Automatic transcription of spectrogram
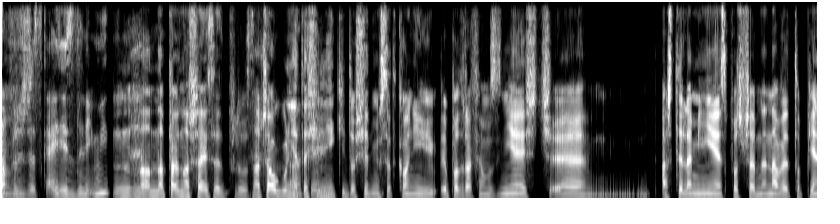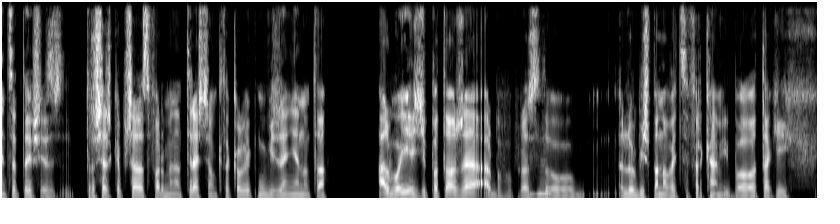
Oprócz, że Sky the limit? no na pewno 600 plus. Znaczy ogólnie te Okej. silniki do 700 koni potrafią znieść. Aż tyle mi nie jest potrzebne. Nawet to 500 to już jest troszeczkę przerost formy nad treścią. Ktokolwiek mówi, że nie, no to albo jeździ po torze, albo po prostu lubisz panować cyferkami, bo takich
